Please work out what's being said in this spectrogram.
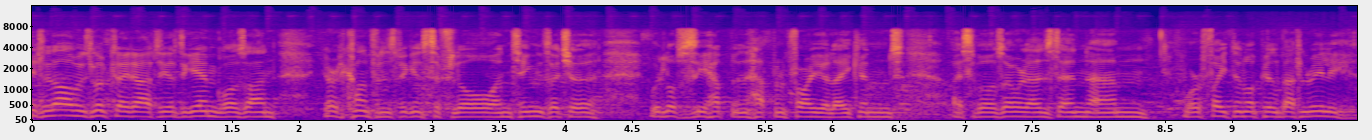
it, will always look like that as the game goes on. Your confidence begins to flow, and things that you would love to see happen happen for you. Like, and I suppose our lads then um, we're fighting an uphill battle, really.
